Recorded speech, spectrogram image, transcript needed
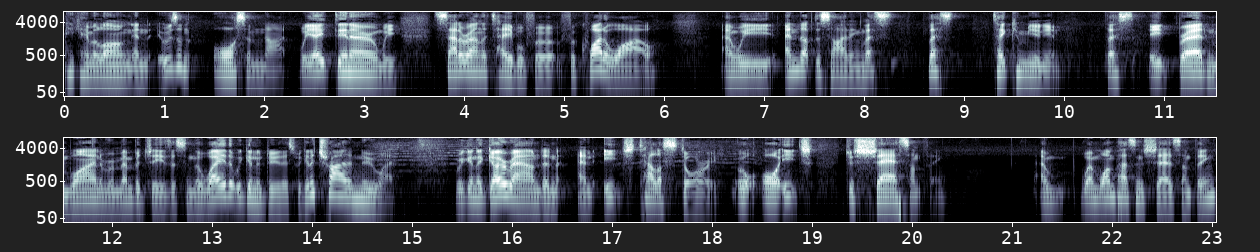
He came along, and it was an awesome night. We ate dinner and we sat around the table for, for quite a while, and we ended up deciding let's, let's take communion. Let's eat bread and wine and remember Jesus. And the way that we're going to do this, we're going to try it a new way. We're going to go around and, and each tell a story, or, or each just share something. And when one person shares something,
